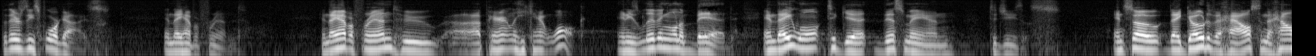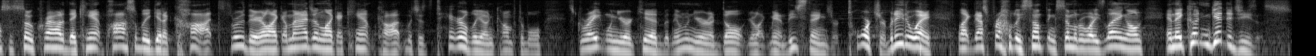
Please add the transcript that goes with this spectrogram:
But there's these four guys, and they have a friend. And they have a friend who uh, apparently he can't walk, and he's living on a bed. And they want to get this man to Jesus. And so they go to the house, and the house is so crowded they can't possibly get a cot through there. Like, imagine like a camp cot, which is terribly uncomfortable. It's great when you're a kid, but then when you're an adult, you're like, man, these things are torture. But either way, like, that's probably something similar to what he's laying on, and they couldn't get to Jesus.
